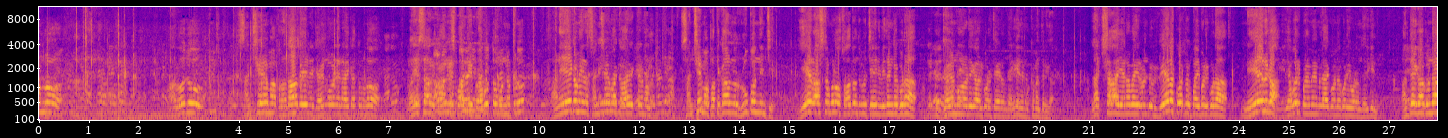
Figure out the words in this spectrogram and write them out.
రాష్ట్రంలో ఆ రోజు సంక్షేమ ప్రదాత అయిన జగన్మోహన్ నాయకత్వంలో వైఎస్ఆర్ కాంగ్రెస్ పార్టీ ప్రభుత్వం ఉన్నప్పుడు అనేకమైన సంక్షేమ కార్యక్రమాలు సంక్షేమ పథకాలను రూపొందించి ఏ రాష్ట్రంలో స్వాతంత్రం చేయని విధంగా కూడా జగన్మోహన్ రెడ్డి గారు కూడా చేయడం జరిగింది ముఖ్యమంత్రిగా లక్ష ఎనభై రెండు వేల కోట్లకు పైబడి కూడా నేరుగా ఎవరి ప్రమేయం లేకుండా కూడా ఇవ్వడం జరిగింది. అంతేకాకుండా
